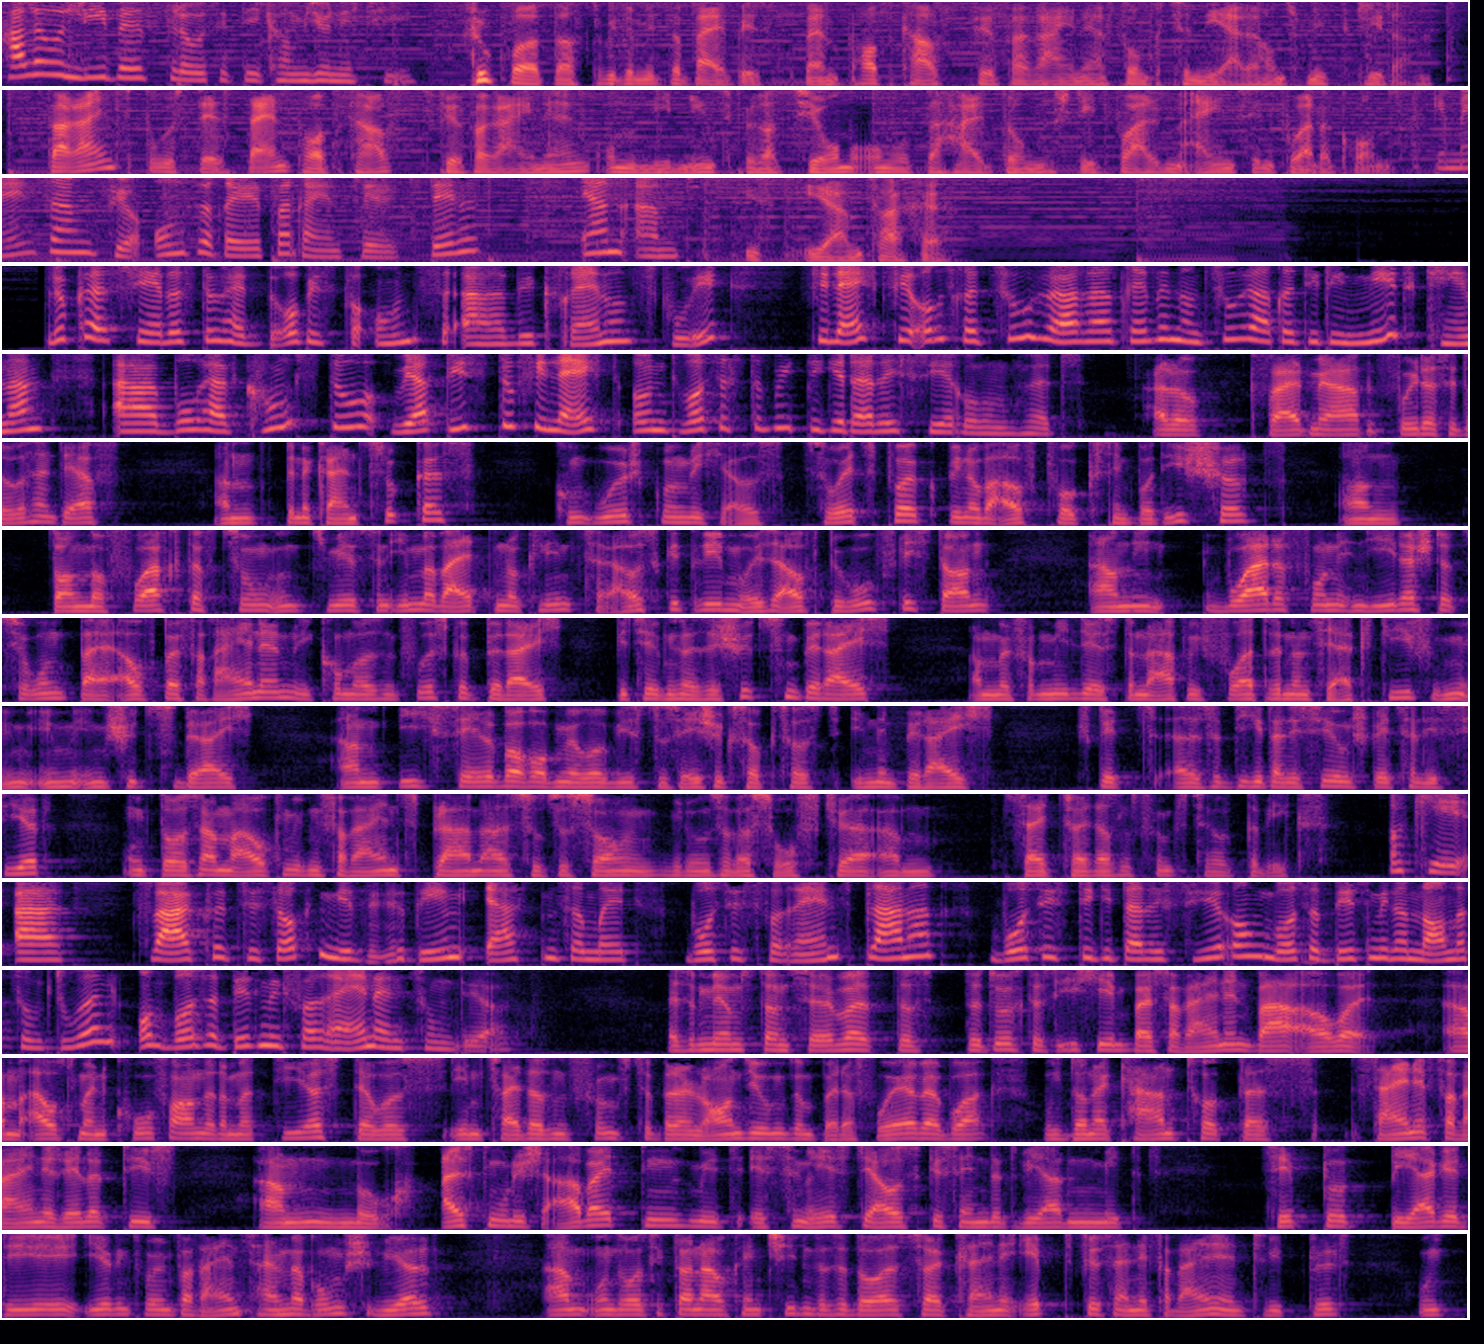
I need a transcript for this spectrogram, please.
Hallo liebe Flowcity Community. Super, dass du wieder mit dabei bist beim Podcast für Vereine, Funktionäre und Mitglieder. Vereinsbrust ist dein Podcast für Vereine und neben Inspiration und Unterhaltung steht vor allem eins im Vordergrund. Gemeinsam für unsere Vereinswelt, denn Ehrenamt ist Ehrensache. Lukas, schön, dass du heute da bist bei uns. Äh, wir freuen uns voll. Vielleicht für unsere Zuhörerinnen und Zuhörer, die dich nicht kennen, äh, woher kommst du, wer bist du vielleicht und was hast du mit Digitalisierung gehört? Hallo, freut mich auch voll, dass ich da sein darf. Ähm, bin ein kleiner Zuckers, komme ursprünglich aus Salzburg, bin aber aufgewachsen in Bad Ischl, ähm, dann nach Forcht aufgezogen und mir ist dann immer weiter nach Linz herausgetrieben, also auch beruflich dann. Ähm, war davon in jeder Station, bei, auch bei Vereinen, ich komme aus dem Fußballbereich bzw. Schützenbereich. Meine Familie ist dann nach wie vor drinnen sehr aktiv im, im, im Schützenbereich. Ich selber habe mir aber, wie du es eh schon gesagt hast, in dem Bereich Spez also Digitalisierung spezialisiert und da sind wir auch mit dem Vereinsplaner sozusagen mit unserer Software ähm, seit 2015 unterwegs. Okay, äh, zwei kurze Sachen jetzt mhm. zu dem. Erstens einmal, was ist Vereinsplaner? Was ist Digitalisierung? Was hat das miteinander zu tun? Und was hat das mit Vereinen zu tun? Ja. Also wir haben es dann selber, das, dadurch, dass ich eben bei Vereinen war, aber ähm, auch mein Co-Founder, der Matthias, der was eben 2015 bei der Landjugend und bei der Feuerwehr war und dann erkannt hat, dass seine Vereine relativ ähm, noch altmodisch arbeiten, mit SMS, die ausgesendet werden, mit Zettelberge, die irgendwo im Vereinsheim herumschwirren. Ähm, und hat sich dann auch entschieden, dass er da so eine kleine App für seine Vereine entwickelt. Und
